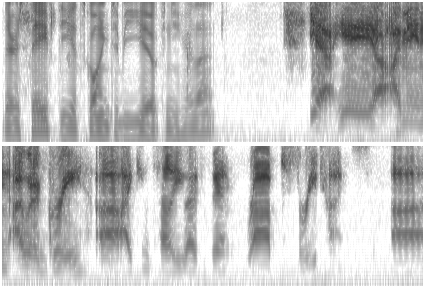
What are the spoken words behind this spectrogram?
their safety, it's going to be you. Can you hear that? Yeah, yeah, yeah, yeah. I mean, I would agree. Uh, I can tell you I've been robbed three times uh,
